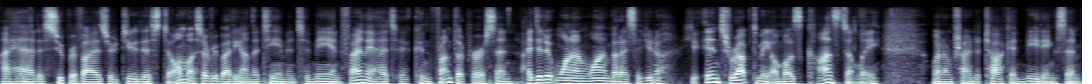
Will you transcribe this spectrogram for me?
I had a supervisor do this to almost everybody on the team and to me. And finally, I had to confront the person. I did it one on one, but I said, you know, you interrupt me almost constantly when I'm trying to talk in meetings. And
